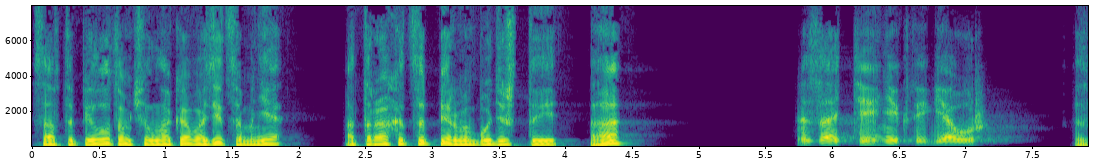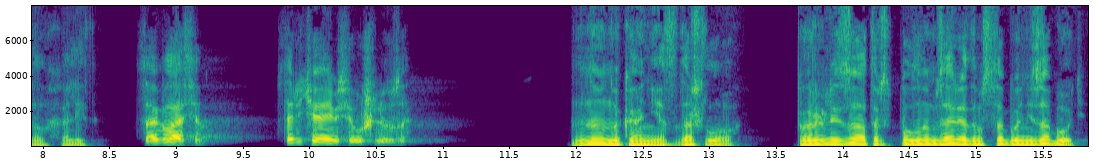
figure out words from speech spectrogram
с автопилотом челнока возиться мне, а трахаться первым будешь ты, а?» «Затейник ты, Геаур», — сказал Халид. «Согласен. Встречаемся у шлюза». «Ну, наконец, дошло. Парализатор с полным зарядом с собой не забудь».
